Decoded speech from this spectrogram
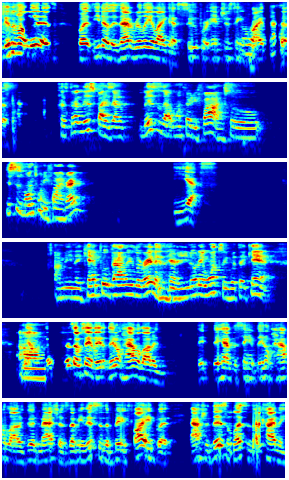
She hasn't fought Liz, But you know, is that really like a super interesting Oh, fight? Because that Liz fight is at Liz is at 135, so this is 125, right? yes. I mean, they can't put Valerie Loureda in there. You know they want to, but they can't. Yeah, Um, That's what I'm saying. They, they don't have a lot of they, they have the same they don't have a lot of good matches. I mean, this is a big fight, but after this, unless it's a kind of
